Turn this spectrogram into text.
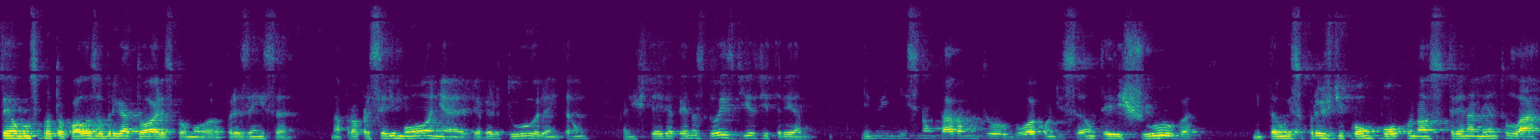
tem alguns protocolos obrigatórios, como a presença na própria cerimônia de abertura. Então, a gente teve apenas dois dias de treino. E no início não estava muito boa a condição, teve chuva, então isso prejudicou um pouco o nosso treinamento lá.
